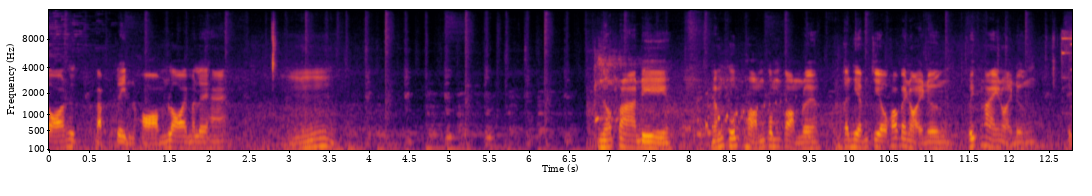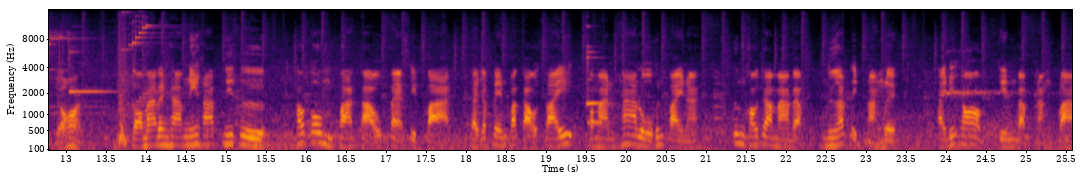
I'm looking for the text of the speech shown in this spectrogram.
ร้อนๆคือแบบกลิ่นหอมลอยมาเลยฮะเนื้อปลาดี น้ำซุปหอมกลมกล่อมเลย กระเทียมเจียวเข้าไปหน่อยนึงพริกไทยหน่อยนึงสุดยอด ต่อมาเป็นชามนี้ครับ นี่คือข้าวต้มปลาเก๋า80 บาท แต่จะเป็นปลาเก๋าไซส์ประมาณ 5 โลขึ้นไปนะ ซึ่งเขาจะมาแบบเนื้อติดหนังเลย ใครที่ชอบกินแบบหนังปลา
